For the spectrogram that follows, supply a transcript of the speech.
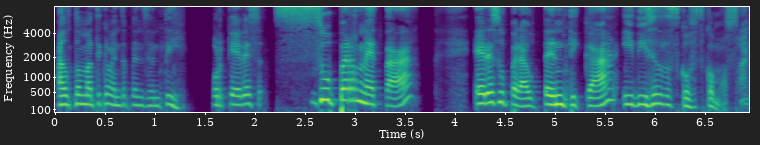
automáticamente pensé en ti, porque eres súper neta, eres súper auténtica y dices las cosas como son.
